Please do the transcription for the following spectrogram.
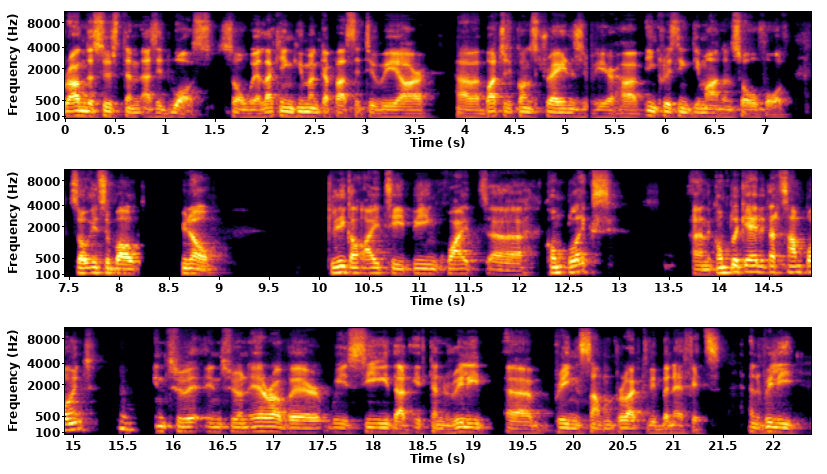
run the system as it was. So we're lacking human capacity. We are have budget constraints. We have increasing demand and so forth. So it's about you know clinical IT being quite uh, complex and complicated at some point into into an era where we see that it can really uh, bring some productive benefits and really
